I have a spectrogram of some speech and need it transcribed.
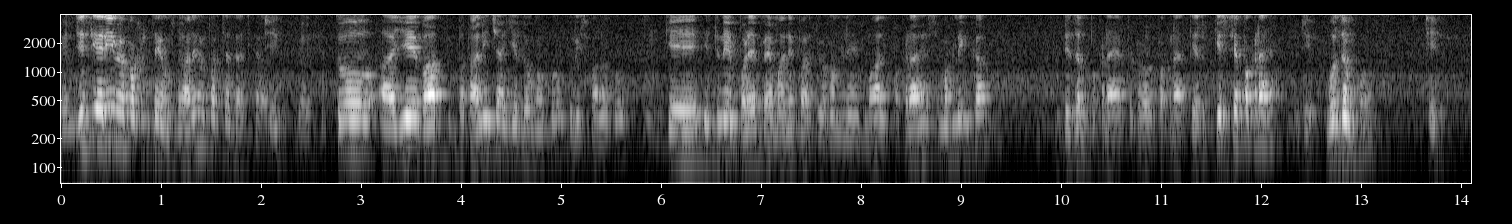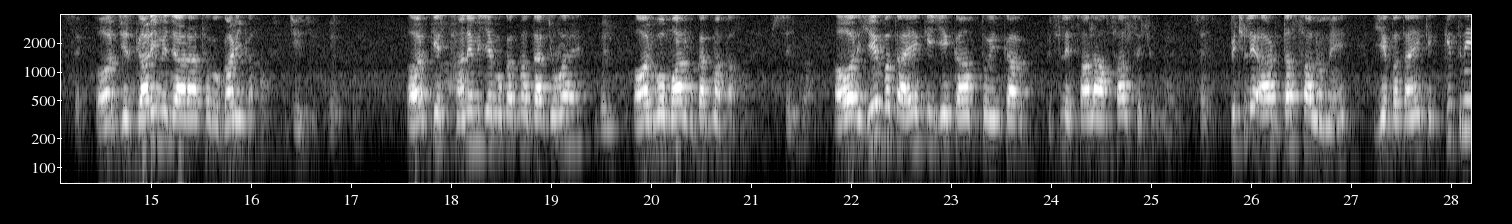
है जिस एरिया में पकड़ते हैं उस थाने में पर्चा दर्ज कराते हैं। तो ये बात बतानी चाहिए लोगों को पुलिस वालों को कि इतने बड़े पैमाने पर जो हमने माल पकड़ा है स्मगलिंग का डीजल पकड़ा है पेट्रोल पकड़ा है तेल किससे पकड़ा है? जी। मुलजम कौन? ठीक सही। और जिस गाड़ी में जा रहा था वो गाड़ी कहाँ है? जी जी बिल्कुल। और किस थाने में ये मुकदमा दर्ज हुआ है? बिल्कुल। और वो माल मुकदमा कहाँ है? सही बात। और ये बताए कि ये काम तो इनका पिछले साल आठ साल से शुरू सही। पिछले आठ दस सालों में ये बताएँ कि कितने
